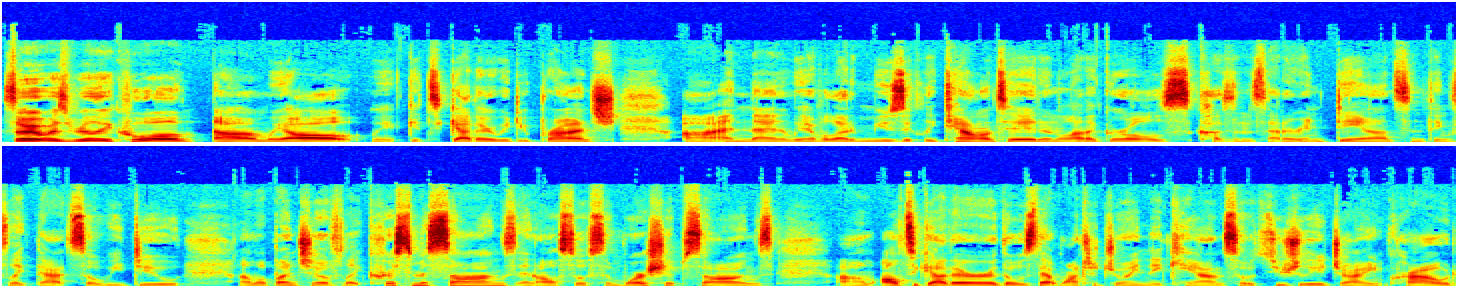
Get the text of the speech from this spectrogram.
So it was really cool. Um, we all we get together, we do brunch, uh, and then we have a lot of musically talented and a lot of girls, cousins that are in dance and things like that. So we do um, a bunch of like Christmas songs and also some worship songs um, all together. Those that want to join, they can. So it's usually a giant crowd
